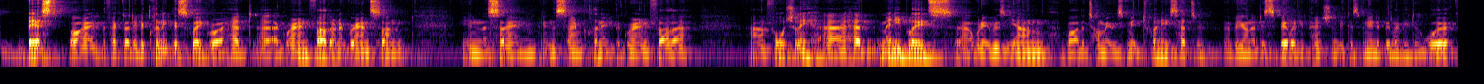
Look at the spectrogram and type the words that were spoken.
best by the fact I did a clinic this week where I had a grandfather and a grandson in the same in the same clinic. The grandfather Unfortunately, uh, had many bleeds uh, when he was young. By the time he was mid-20s, had to be on a disability pension because of an inability to work,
